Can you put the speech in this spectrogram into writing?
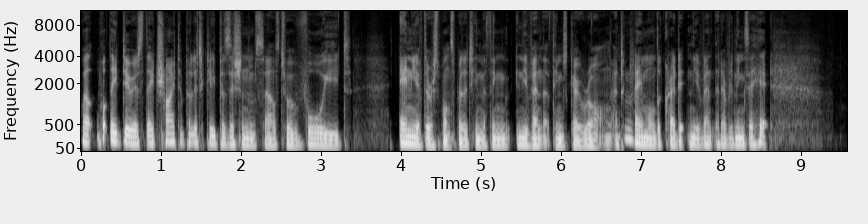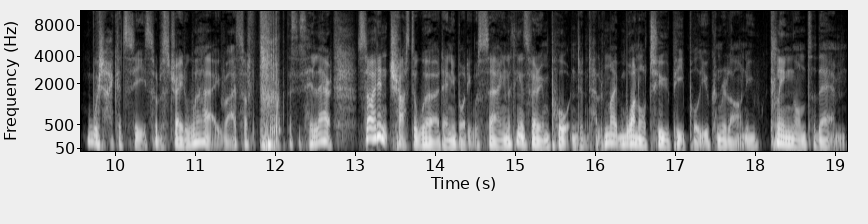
well, what they do is they try to politically position themselves to avoid any of the responsibility in the thing in the event that things go wrong and to mm-hmm. claim all the credit in the event that everything's a hit. Which I could see sort of straight away, right? Sort of, this is hilarious. So I didn't trust a word anybody was saying. And I think it's very important in television. Like one or two people you can rely on, you cling on to them.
